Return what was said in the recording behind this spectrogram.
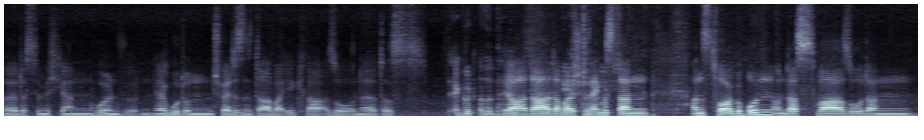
äh, dass sie mich gerne holen würden. Ja gut, und spätestens da war eh klar, also ne, das Ja, gut, also ja, da, da war ich schon längst dann ans Tor gebunden und das war so dann,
